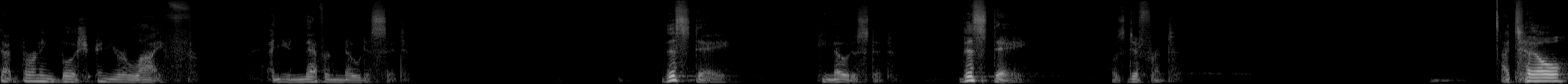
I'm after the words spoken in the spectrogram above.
that burning bush in your life and you never notice it? This day, he noticed it. This day was different. I tell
